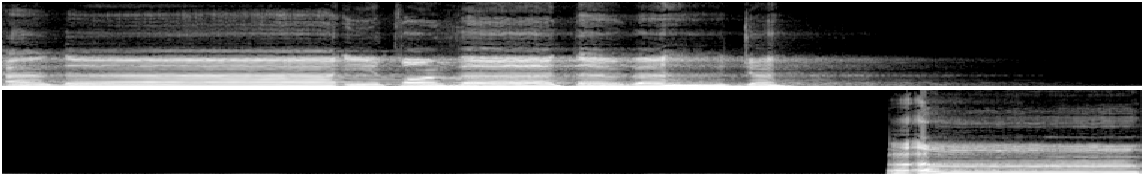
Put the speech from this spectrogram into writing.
حدائق ذات بهجة فأنبتنا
